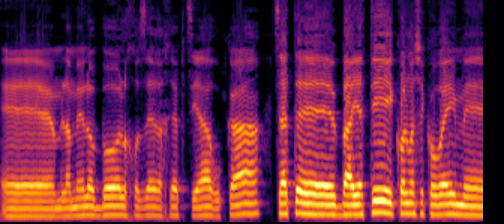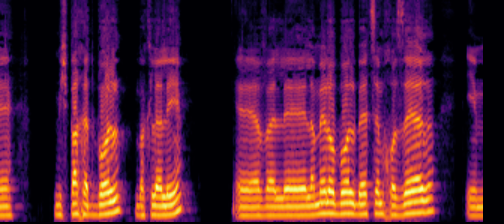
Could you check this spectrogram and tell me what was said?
אה, למלו בול חוזר אחרי פציעה ארוכה. קצת בעייתי כל מה שקורה עם משפחת בול בכללי, אבל למלו בול בעצם חוזר. עם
